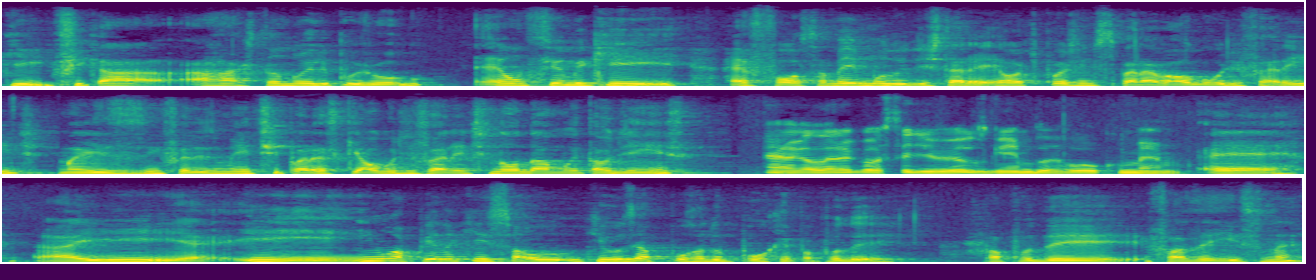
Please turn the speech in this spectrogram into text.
Que fica arrastando ele pro jogo. É um filme que reforça meio mundo de estereótipo, a gente esperava algo diferente, mas infelizmente parece que algo diferente não dá muita audiência. É, a galera gosta de ver os gamblers loucos mesmo. É, aí e, e uma pena que só que use a porra do poker para poder para poder fazer isso, né?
